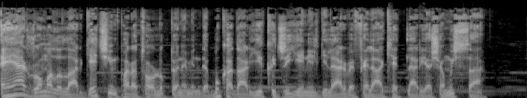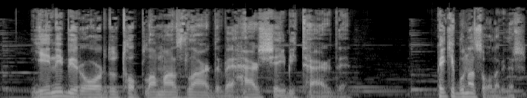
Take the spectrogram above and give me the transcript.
Eğer Romalılar geç imparatorluk döneminde bu kadar yıkıcı yenilgiler ve felaketler yaşamışsa, yeni bir ordu toplamazlardı ve her şey biterdi. Peki bu nasıl olabilir?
